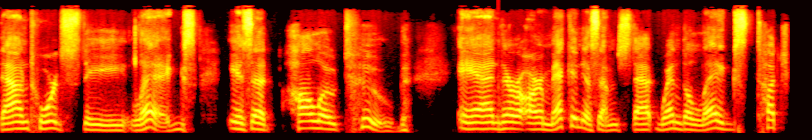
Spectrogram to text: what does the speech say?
down towards the legs is a hollow tube. And there are mechanisms that when the legs touch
